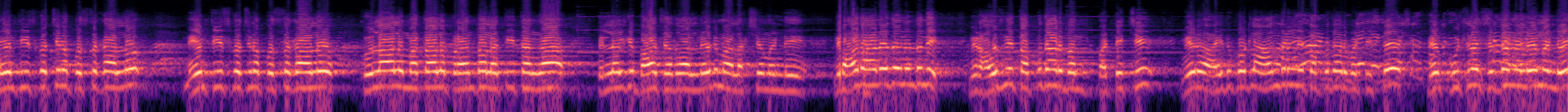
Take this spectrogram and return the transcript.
మేము తీసుకొచ్చిన పుస్తకాల్లో మేము తీసుకొచ్చిన పుస్తకాలు కులాలు మతాలు ప్రాంతాలు అతీతంగా పిల్లలకి బాగా చదవాలనేది మా లక్ష్యం అండి. మీ బాధ అనేది ఉంటుంది. మీరు హౌస్ని తప్పుదారి పం- పట్టించి మీరు ఐదు కోట్ల ఆంధ్రుల్ని తప్పుదారి పట్టిస్తే మేము కూర్చోడానికి సిద్ధంగా లేమండి.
